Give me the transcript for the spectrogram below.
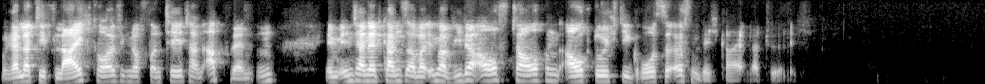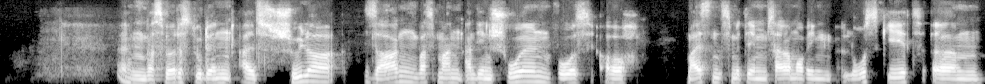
relativ leicht häufig noch von Tätern abwenden. Im Internet kann es aber immer wieder auftauchen, auch durch die große Öffentlichkeit natürlich. Ähm, was würdest du denn als Schüler sagen, was man an den Schulen, wo es auch meistens mit dem Cybermobbing losgeht, ähm,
